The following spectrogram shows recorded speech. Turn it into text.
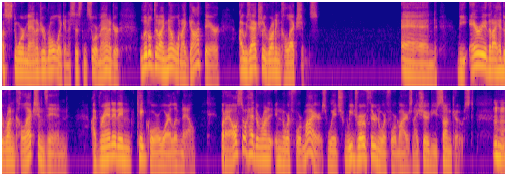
a store manager role, like an assistant store manager. Little did I know when I got there, I was actually running collections. And the area that I had to run collections in, I've ran it in Cape Coral where I live now, but I also had to run it in North Fort Myers, which we drove through North Fort Myers and I showed you Suncoast hmm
